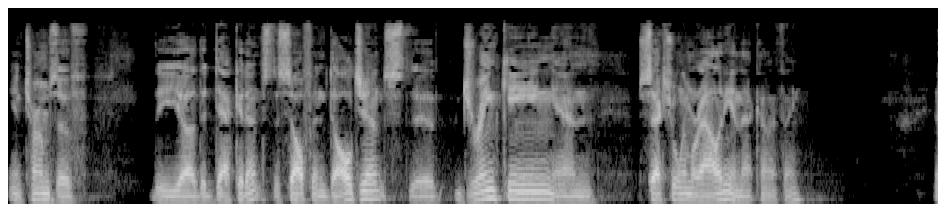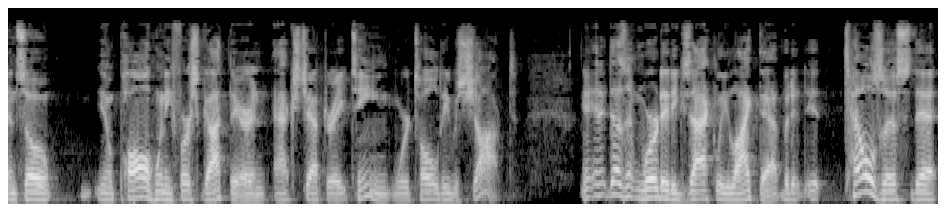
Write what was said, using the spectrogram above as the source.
in terms of the uh, the decadence, the self indulgence, the drinking and sexual immorality and that kind of thing. And so, you know, Paul, when he first got there in Acts chapter 18, we're told he was shocked. And it doesn't word it exactly like that, but it, it tells us that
